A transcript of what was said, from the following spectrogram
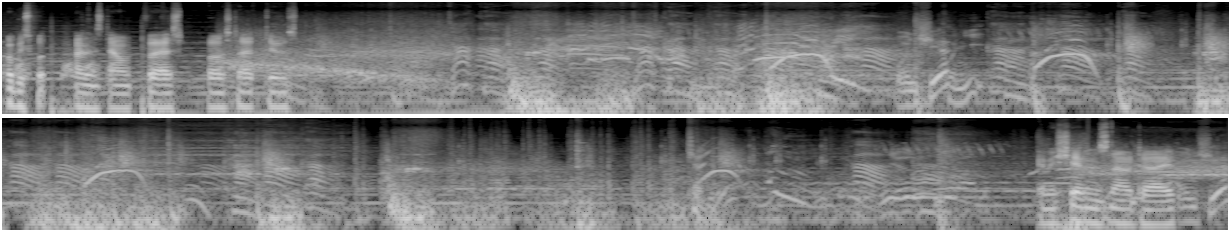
Probably put plans down first before I start. Shivan's now died. Onshia.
